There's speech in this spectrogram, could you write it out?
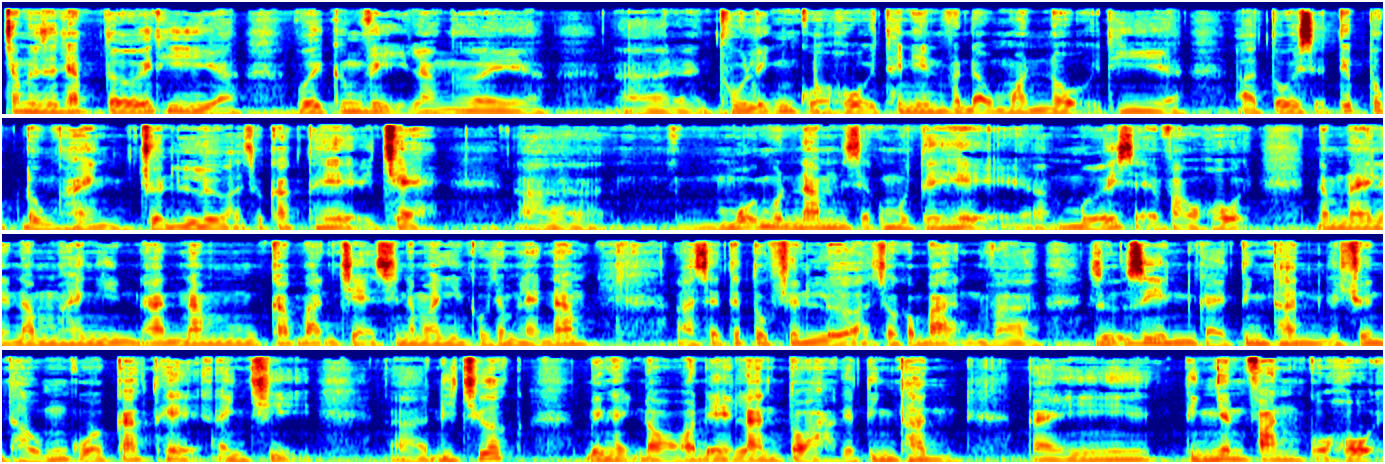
Trong thời gian sắp tới thì à, với cương vị là người uh, thủ lĩnh của Hội Thanh niên Vận động Hà Nội thì uh, tôi sẽ tiếp tục đồng hành truyền lửa cho các thế hệ trẻ à, mỗi một năm sẽ có một thế hệ à, mới sẽ vào hội. Năm nay là năm 2000 à, năm các bạn trẻ sinh năm 2005 à, sẽ tiếp tục truyền lửa cho các bạn và giữ gìn cái tinh thần cái truyền thống của các thế hệ anh chị à, đi trước. Bên cạnh đó để lan tỏa cái tinh thần cái tính nhân văn của hội,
